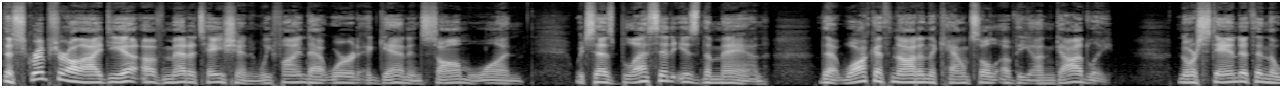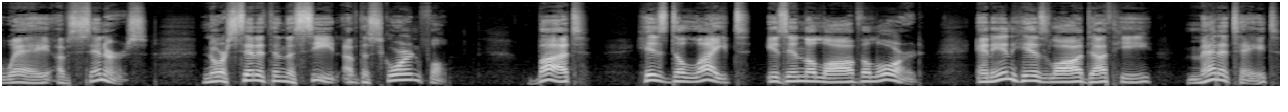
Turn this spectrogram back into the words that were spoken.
the scriptural idea of meditation. We find that word again in Psalm 1, which says, Blessed is the man that walketh not in the counsel of the ungodly, nor standeth in the way of sinners, nor sitteth in the seat of the scornful. But his delight is in the law of the Lord, and in his law doth he meditate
